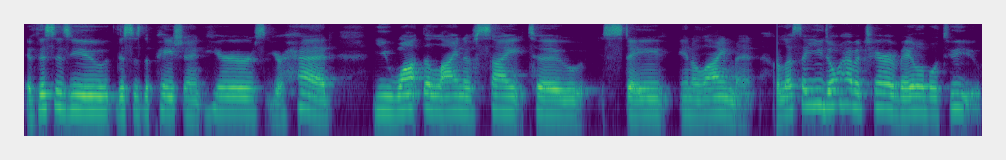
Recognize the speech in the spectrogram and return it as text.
if this is you, this is the patient, here's your head, you want the line of sight to stay in alignment. Or let's say you don't have a chair available to you.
